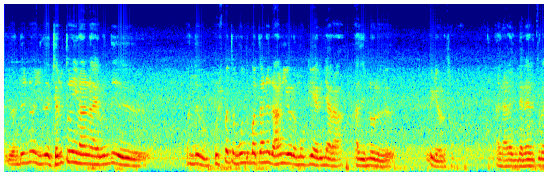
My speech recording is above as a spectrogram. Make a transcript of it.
இது வந்து இன்னும் இது செருத்துணை நாயர் வந்து வந்து புஷ்பத்தை மூந்து பார்த்தானே ராணியோட மூக்கியை அறிஞ்சாரா? அது இன்னொரு வீடியோவில் சொன்னேன் அதனால் இந்த நேரத்தில்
